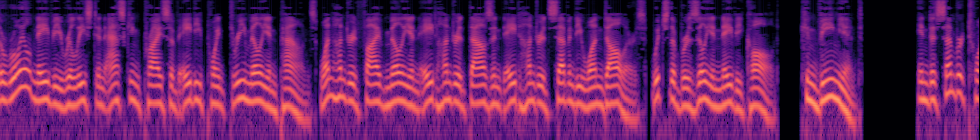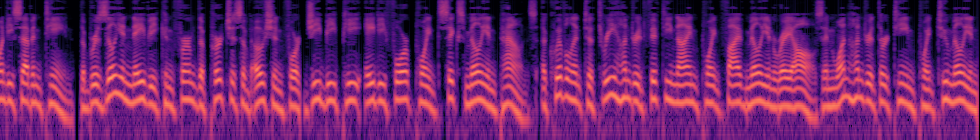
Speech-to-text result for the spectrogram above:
The Royal Navy released an asking price of £80.3 million $105,800,871, which the Brazilian Navy called convenient. In December 2017, the Brazilian Navy confirmed the purchase of Ocean for GBP 84.6 million pounds, equivalent to 359.5 million reals and $113.2 million.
